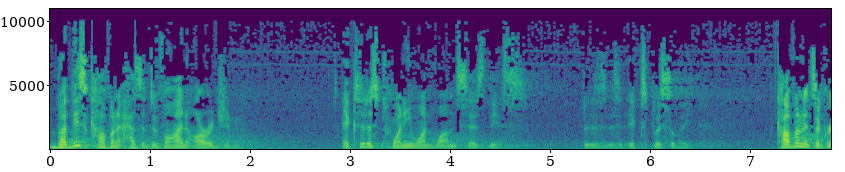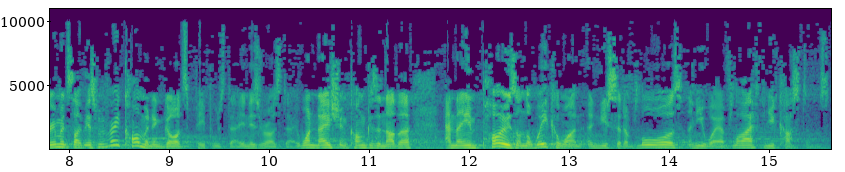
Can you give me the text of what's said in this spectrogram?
but this covenant has a divine origin. Exodus 21:1 says this explicitly. Covenants, agreements like this were very common in God's people's day, in Israel's day. One nation conquers another, and they impose on the weaker one a new set of laws, a new way of life, new customs.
